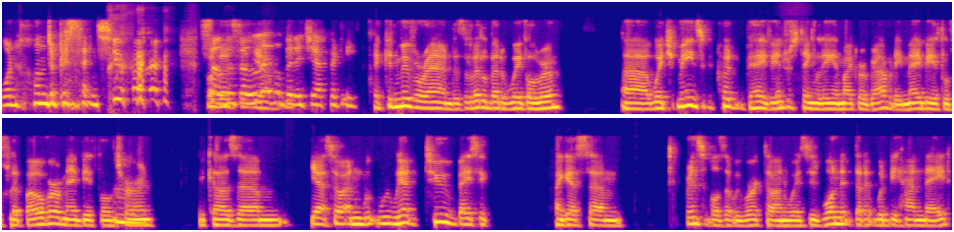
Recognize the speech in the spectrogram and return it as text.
100% sure so Well, there's a yeah. little bit of jeopardy It can move around. There's a little bit of wiggle room, uh, which means it could behave interestingly in microgravity. Maybe it'll flip over, maybe it'll Mm. turn. Because, um, yeah, so, and we, we had two basic, I guess, um, principles that we worked on, which is one, that it would be handmade,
